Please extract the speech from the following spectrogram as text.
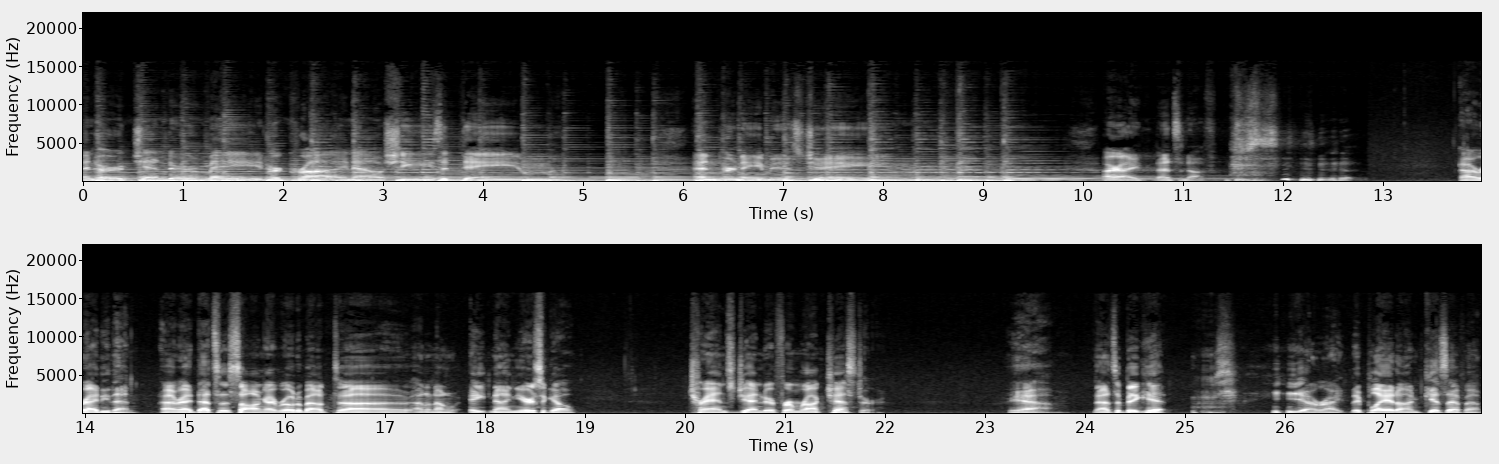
and her gender made her cry. Now she's a dame, and her name is Jane. All right, that's enough. All righty then. All right, that's a song I wrote about, uh, I don't know, eight, nine years ago. Transgender from Rochester. Yeah, that's a big hit. yeah, right. They play it on Kiss FM.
